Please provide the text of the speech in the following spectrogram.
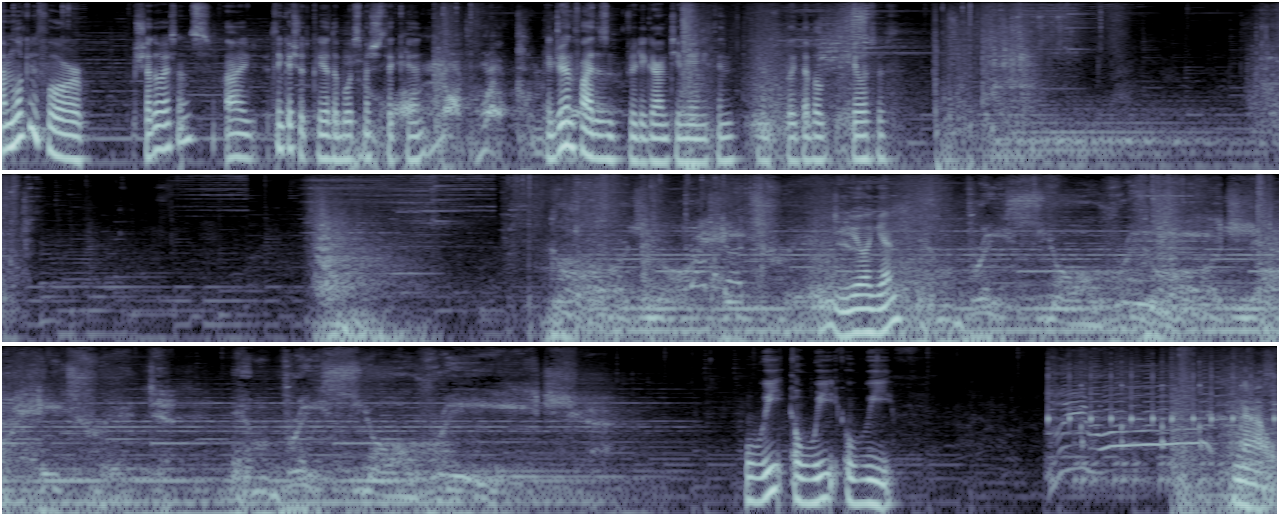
I'm looking for Shadow Essence. I think I should clear the board as much as I can. Like, Dragonfire doesn't really guarantee me anything you play double Chaoses. You again? We, we, we. Now.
